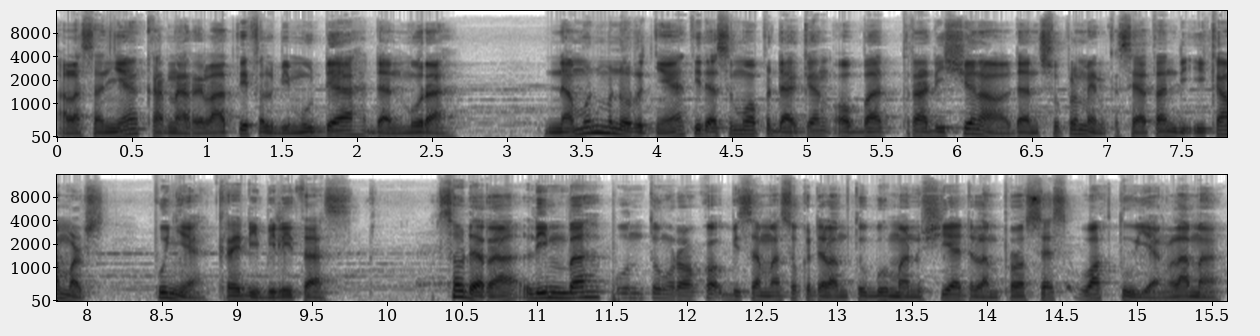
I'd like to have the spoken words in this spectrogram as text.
Alasannya karena relatif lebih mudah dan murah. Namun menurutnya tidak semua pedagang obat tradisional dan suplemen kesehatan di e-commerce punya kredibilitas. Saudara, limbah puntung rokok bisa masuk ke dalam tubuh manusia dalam proses waktu yang lama.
